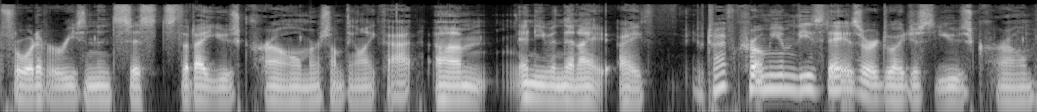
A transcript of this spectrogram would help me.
for whatever reason insists that I use Chrome or something like that. Um, and even then, I I do I have Chromium these days, or do I just use Chrome?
